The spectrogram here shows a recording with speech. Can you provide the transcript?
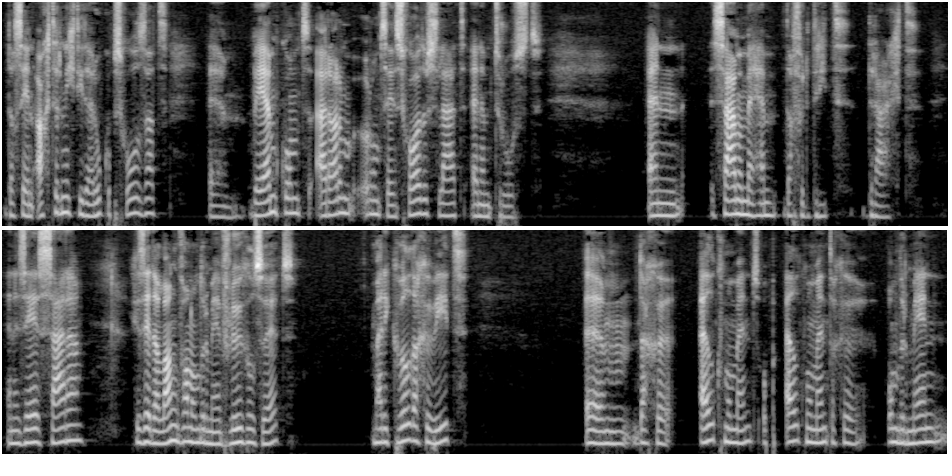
dat zijn achternicht, die daar ook op school zat, um, bij hem komt, haar arm rond zijn schouders slaat en hem troost. En samen met hem dat verdriet draagt. En hij zei, Sarah, je zei al lang van onder mijn vleugels uit, maar ik wil dat je weet um, dat je elk moment, op elk moment dat je onder mijn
